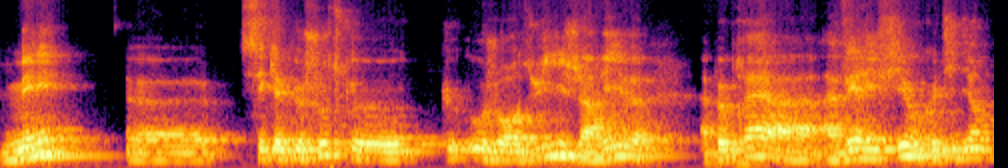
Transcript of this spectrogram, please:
mais euh, c'est quelque chose que, aujourd'hui j'arrive à peu près à, vérifier au quotidien.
